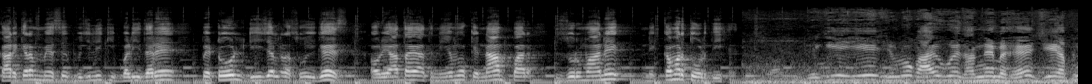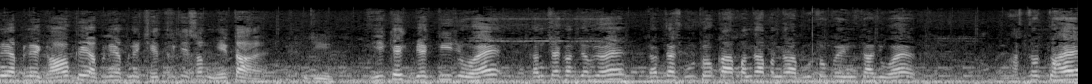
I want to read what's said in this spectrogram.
कार्यक्रम में से बिजली की बड़ी दरें, पेट्रोल, डीजल, रसोई गैस और यातायात नियमों के नाम पर जुर्माने ने कमर तोड़ दी है। देखिए ये जो लोग आए हुए धरने में हैं ये अपने अपने गाँव के अपने अपने क्षेत्र के सब नेता हैं। जी। एक एक व्यक्ति जो है कम से कम जब जो है दस दस बूथों का पंद्रह पंद्रह बूथों पर इनका जो है अस्तित्व है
